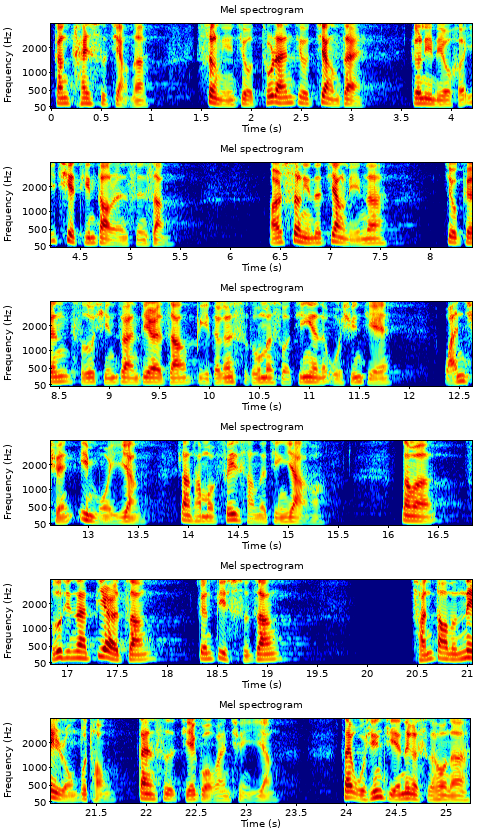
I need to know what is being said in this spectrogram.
刚开始讲呢，圣灵就突然就降在哥尼流和一切听到人身上，而圣灵的降临呢，就跟《使徒行传》第二章彼得跟使徒们所经验的五旬节完全一模一样，让他们非常的惊讶啊。那么《使徒行传》第二章跟第十章。传道的内容不同，但是结果完全一样。在五旬节那个时候呢，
